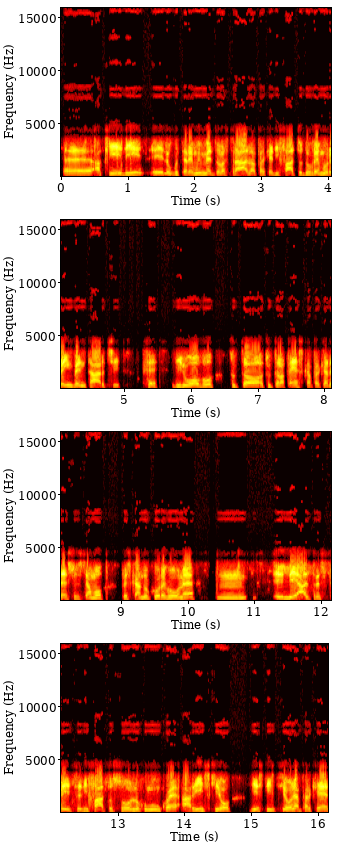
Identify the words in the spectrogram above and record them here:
eh, a piedi e lo butteremo in mezzo alla strada perché di fatto dovremo reinventarci eh, di nuovo tutto, tutta la pesca perché adesso stiamo pescando il coregone mh, mm, e le altre specie di fatto sono comunque a rischio di estinzione perché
